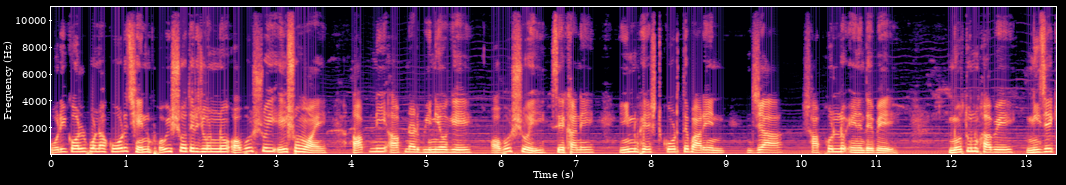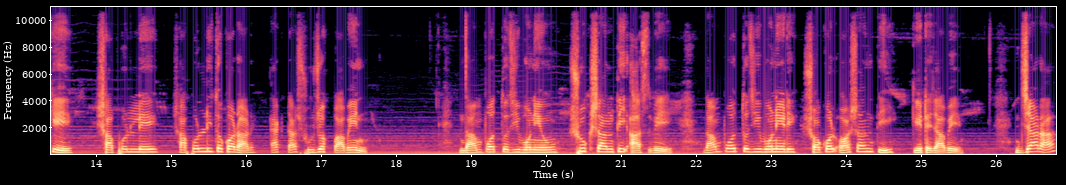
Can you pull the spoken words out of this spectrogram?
পরিকল্পনা করছেন ভবিষ্যতের জন্য অবশ্যই এই সময় আপনি আপনার বিনিয়োগে অবশ্যই সেখানে ইনভেস্ট করতে পারেন যা সাফল্য এনে দেবে। নতুনভাবে নিজেকে সাফল্যে সাফল্যিত করার একটা সুযোগ পাবেন। দাম্পত্য জীবনেও সুখ শান্তি আসবে। দাম্পত্য জীবনের সকল অশান্তি কেটে যাবে। যারা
